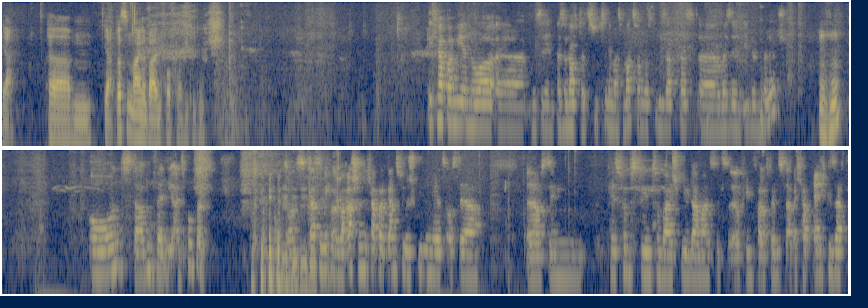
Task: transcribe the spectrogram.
ja. Ähm, ja, das sind meine beiden Vorfreudentitel. Ich habe bei mir nur äh, Resident, also noch dazu zu dem, was Matson, was du gesagt hast, äh, Resident Evil Village Mhm. Und Stardew Valley 1.5. Und sonst lass mich mal überraschen. Ich habe halt ganz viele Spiele jetzt aus der äh, aus dem PS5-Stream zum Beispiel damals jetzt äh, auf jeden Fall auf der Liste. Aber ich habe ehrlich gesagt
